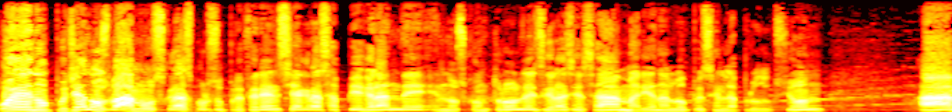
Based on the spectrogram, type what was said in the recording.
Bueno, pues ya nos vamos. Gracias por su preferencia. Gracias a Pie Grande en los controles. Gracias a Mariana López en la producción. A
